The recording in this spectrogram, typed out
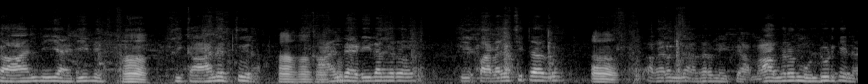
കാലിന് ഈ അടിയിൽ ഈ കാലെത്തൂല. കാലിന്റെ അടിയിൽ അങ്ങനെ ഈ പളവച്ചിട്ട് അങ്ങനെ അങ്ങനെ അന്നേരം നിൽക്കുക. അന്നേരം മുണ്ട് കൊടുക്കില്ല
